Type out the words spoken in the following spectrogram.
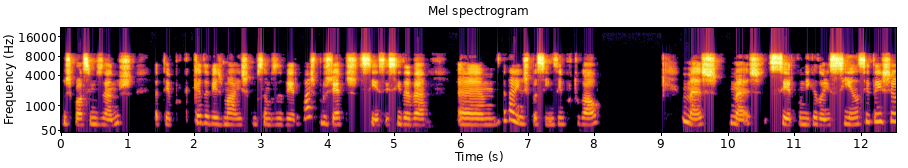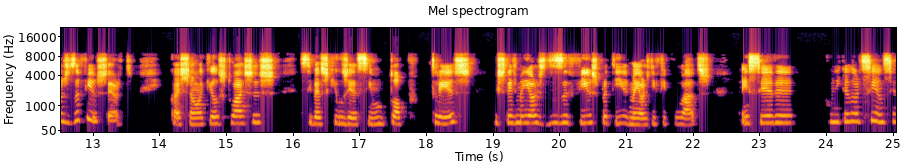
nos próximos anos, até porque cada vez mais começamos a ver mais projetos de ciência cidadã um, a darem uns passinhos em Portugal. Mas, mas, ser comunicador em ciência tem os seus desafios, certo? quais são aqueles que tu achas, se tivesses que eleger assim um top 3, os três maiores desafios para ti, as maiores dificuldades em ser uh, comunicador de ciência,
